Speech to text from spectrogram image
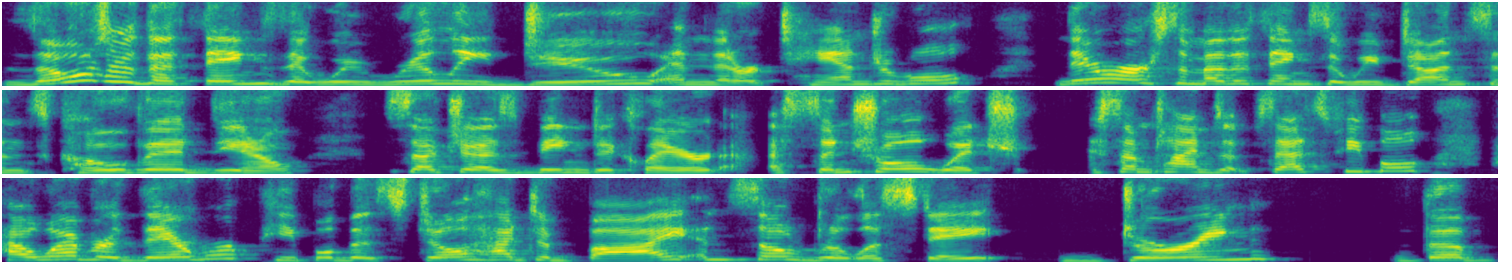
those are the things that we really do and that are tangible. There are some other things that we've done since COVID, you know, such as being declared essential, which sometimes upsets people. However, there were people that still had to buy and sell real estate during the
